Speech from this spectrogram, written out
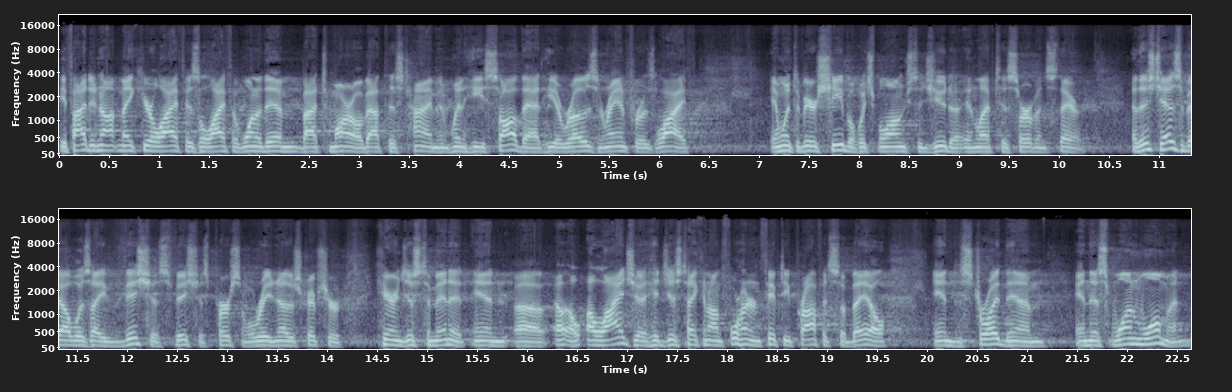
if I do not make your life as the life of one of them by tomorrow about this time. And when he saw that, he arose and ran for his life and went to Beersheba, which belongs to Judah, and left his servants there. Now, this Jezebel was a vicious, vicious person. We'll read another scripture here in just a minute. And uh, Elijah had just taken on 450 prophets of Baal and destroyed them and this one woman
